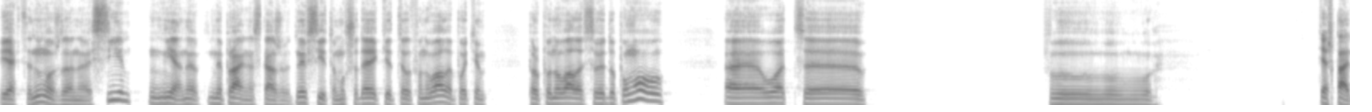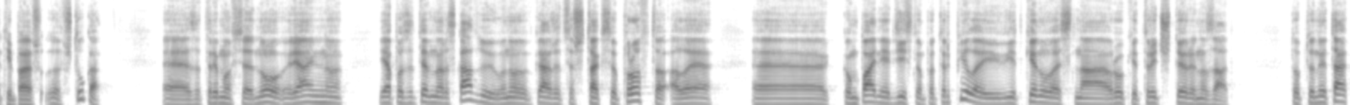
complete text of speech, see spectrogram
як це, ну, можливо, не всі. Ні, не, неправильно скажу, не всі, тому що деякі телефонували, потім пропонували свою допомогу. Е, от, е, тяжка типа, штука. Е, затримався. Ну, реально, я позитивно розказую, воно кажеться, що так все просто, але е, компанія дійсно потерпіла і відкинулась на роки 3-4 назад. Тобто не так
